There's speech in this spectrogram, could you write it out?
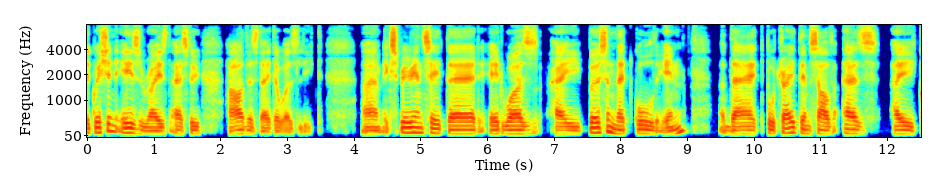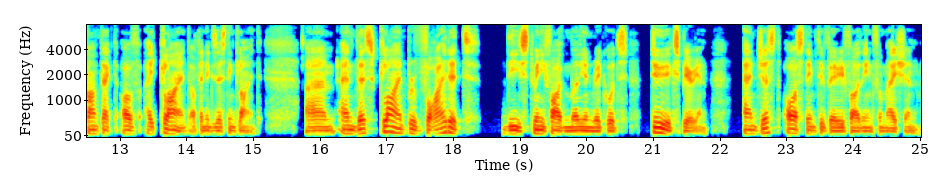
The question is raised as to how this data was leaked. Um, Experian said that it was a person that called in that portrayed themselves as a contact of a client, of an existing client. Um, and this client provided these 25 million records to Experian and just asked them to verify the information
